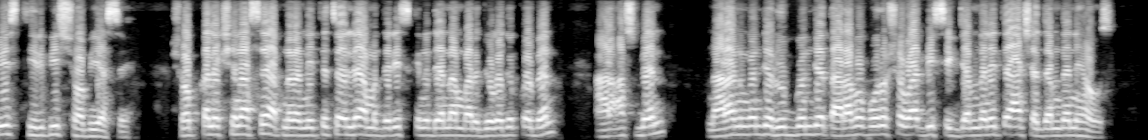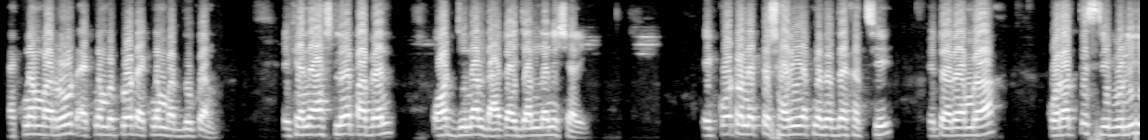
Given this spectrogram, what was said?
piece three piece সবই আছে। সব কালেকশন আছে। আপনারা নিতে চাইলে আমাদের স্ক্রিনে দেওয়া নাম্বারে যোগাযোগ করবেন আর আসবেন নারায়ণগঞ্জে, রূপগঞ্জে, তারাবো পৌরসভা ডিস্ট্রিক্ট জামদানিতে আসা জামদানি হাউস এক নাম্বার রোড এক নাম্বার প্লট এক নাম্বার দোকান। এখানে আসলে পাবেন অরিজিনাল ঢাকায় জামদানি শাড়ি। এই কটন একটা শাড়ি আপনাদের দেখাচ্ছি। এটারে আমরা করাতে শ্রী বলি।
